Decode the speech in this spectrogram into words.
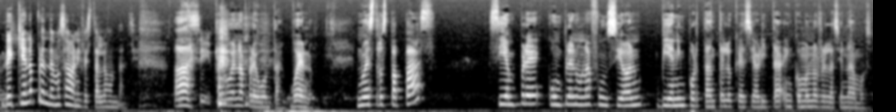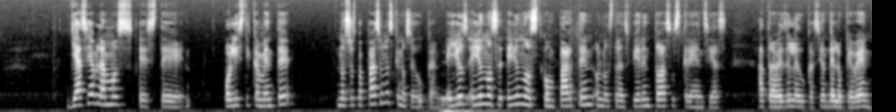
¿De quién aprendemos a manifestar la abundancia? Ah, sí. Qué buena pregunta. Bueno, nuestros papás siempre cumplen una función bien importante, lo que decía ahorita, en cómo nos relacionamos. Ya si hablamos este, holísticamente, nuestros papás son los que nos educan. Ellos, ellos, nos, ellos nos comparten o nos transfieren todas sus creencias a través de la educación, de lo que ven,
